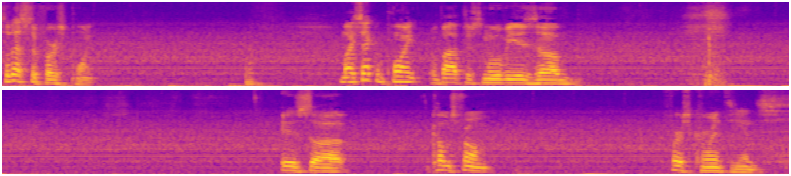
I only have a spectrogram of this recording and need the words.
So that's the first point. My second point about this movie is. Um, is uh, comes from First Corinthians.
